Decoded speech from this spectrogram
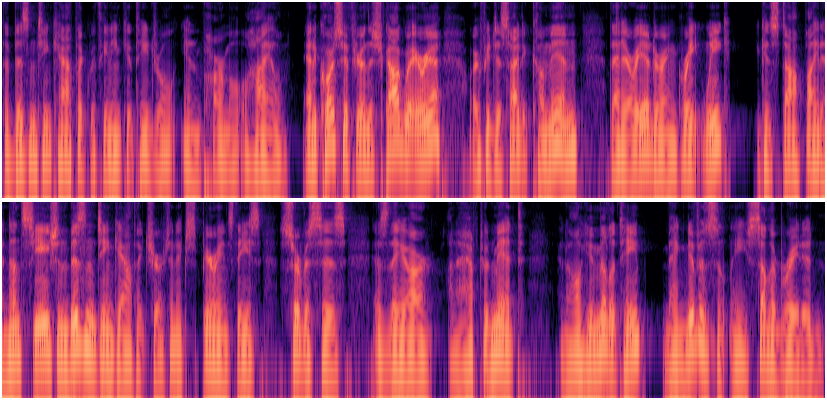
the Byzantine Catholic Ruthenian Cathedral in Parma, Ohio. And of course, if you're in the Chicago area or if you decide to come in that area during Great Week, you can stop by at Annunciation Byzantine Catholic Church and experience these services as they are, and I have to admit, in all humility, magnificently celebrated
